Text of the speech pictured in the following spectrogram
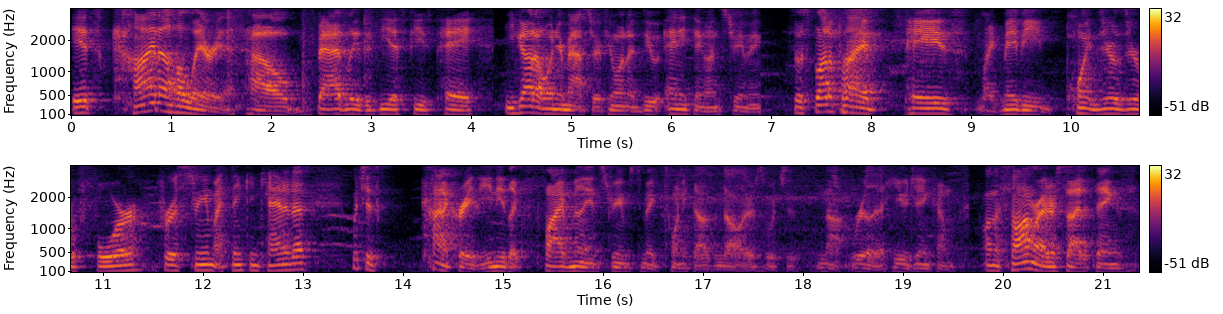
it's kind of hilarious how badly the DSPs pay. You gotta own your master if you wanna do anything on streaming. So Spotify pays like maybe 0.004 for a stream, I think in Canada, which is kind of crazy. You need like 5 million streams to make $20,000, which is not really a huge income. On the songwriter side of things,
